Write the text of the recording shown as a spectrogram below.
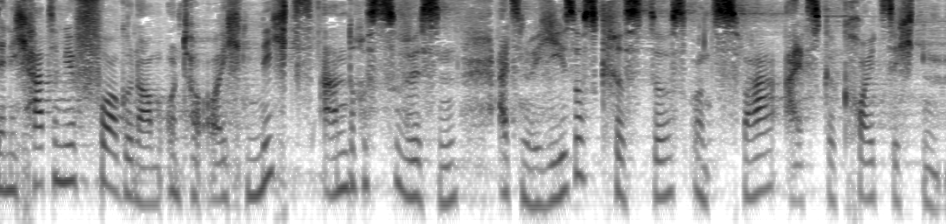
Denn ich hatte mir vorgenommen, unter euch nichts anderes zu wissen, als nur Jesus Christus und zwar als gekreuzigten.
